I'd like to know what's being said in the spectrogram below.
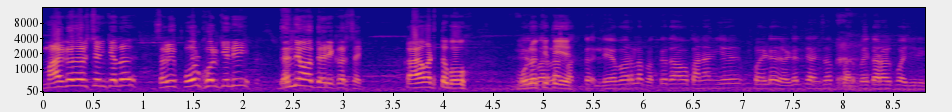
मार्गदर्शन केलं. सगळी पोल खोल केली. धन्यवाद दरेकर साहेब. काय वाटतं भाऊ? मुलं किती आहे? लेबरला फक्त दवाखान्यात जे पडले धडेल त्यांचं भरपाई करायला पाहिजे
